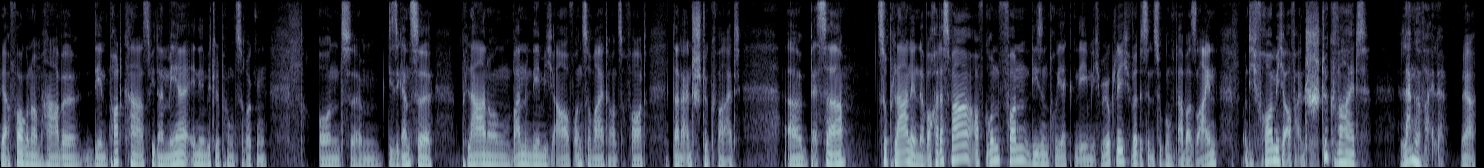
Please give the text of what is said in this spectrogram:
ja, vorgenommen habe, den Podcast wieder mehr in den Mittelpunkt zu rücken und ähm, diese ganze Planung, wann nehme ich auf und so weiter und so fort, dann ein Stück weit äh, besser zu planen in der Woche. Das war aufgrund von diesen Projekten eben nicht möglich, wird es in Zukunft aber sein. Und ich freue mich auf ein Stück weit Langeweile. Ja,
